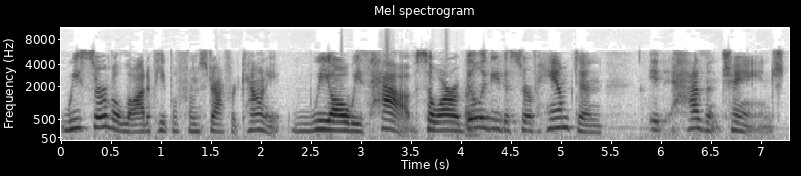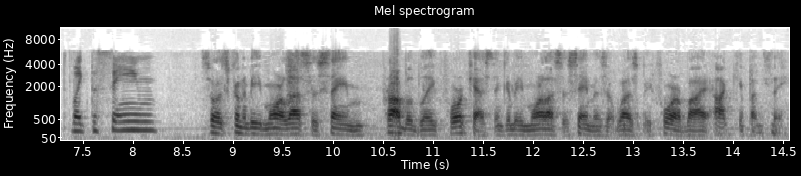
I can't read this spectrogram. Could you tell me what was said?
we serve a lot of people from Strafford County. We always have. So our ability to serve Hampton, it hasn't changed. Like the same So it's going to be more or less the same, probably forecasting can be more or less the same as it was before by occupancy.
